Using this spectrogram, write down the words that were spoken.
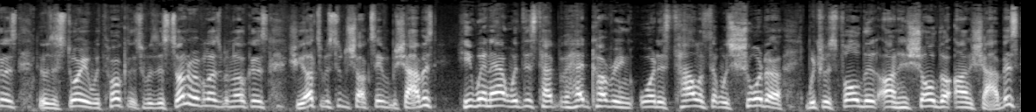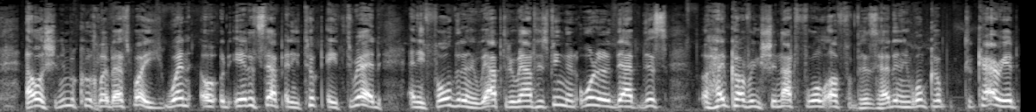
There was a story with Hukras, who was the son of Rabbi Elazar ben Hukras. She B'Shabbos he went out with this type of head covering or this talus that was shorter, which was folded on his shoulder on Shabbos. He went uh, added step and he took a thread and he folded it and wrapped it around his finger in order that this head covering should not fall off of his head and he won't come to carry it.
